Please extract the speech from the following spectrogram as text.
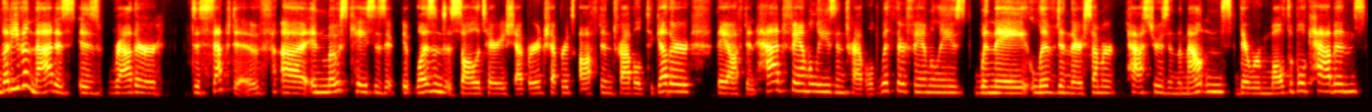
but even that is is rather deceptive. Uh, in most cases, it, it wasn't a solitary shepherd. Shepherds often traveled together. They often had families and traveled with their families. When they lived in their summer pastures in the mountains, there were multiple cabins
